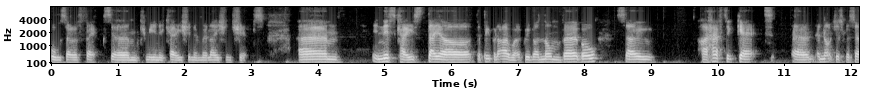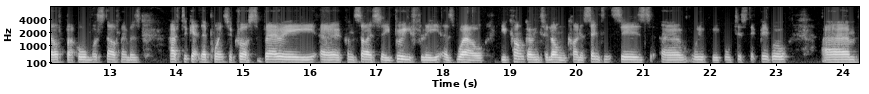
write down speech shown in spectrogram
also affects um, communication and relationships. Um, in this case, they are the people that I work with are non-verbal, so I have to get, um, and not just myself, but all my staff members have to get their points across very uh, concisely, briefly as well. You can't go into long kind of sentences uh, with, with, autistic people. Um,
